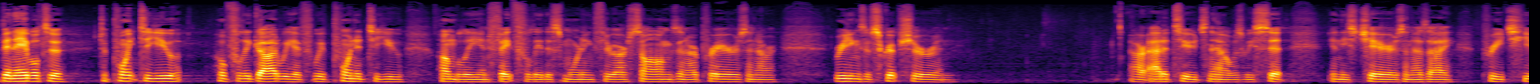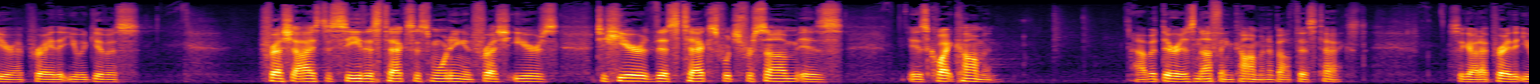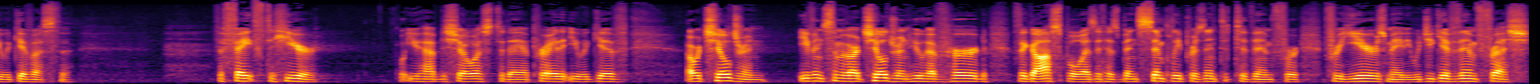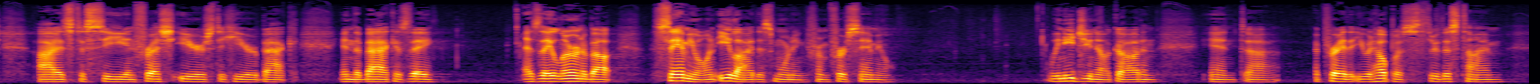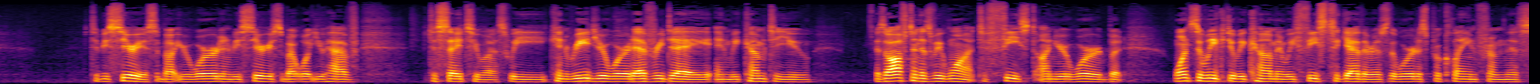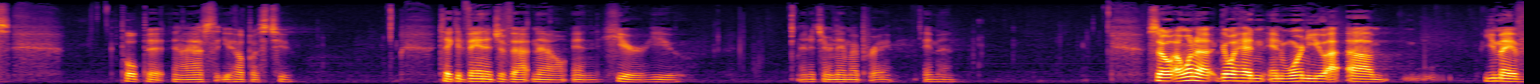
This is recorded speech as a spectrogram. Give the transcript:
been able to, to point to you. Hopefully, God, we have we've pointed to you humbly and faithfully this morning through our songs and our prayers and our readings of Scripture and our attitudes now as we sit in these chairs and as I preach here. I pray that you would give us fresh eyes to see this text this morning and fresh ears to hear this text, which for some is, is quite common. Uh, but there is nothing common about this text. So, God, I pray that you would give us the, the faith to hear what you have to show us today. I pray that you would give our children, even some of our children who have heard the gospel as it has been simply presented to them for, for years, maybe, would you give them fresh eyes to see and fresh ears to hear back in the back as they, as they learn about Samuel and Eli this morning from 1 Samuel? We need you now, God, and, and uh, I pray that you would help us through this time to be serious about your word and be serious about what you have to say to us. We can read your word every day, and we come to you as often as we want to feast on your word. But once a week do we come and we feast together as the word is proclaimed from this pulpit. And I ask that you help us to take advantage of that now and hear you. And it's your name I pray. Amen. So I want to go ahead and, and warn you. Um, you may have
